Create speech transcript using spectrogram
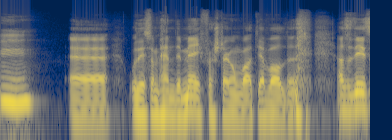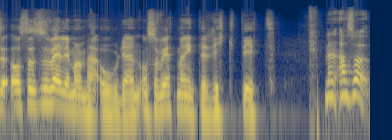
Mm. Eh, och det som hände mig första gången var att jag valde, alltså så, och så, så väljer man de här orden och så vet man inte riktigt. Men alltså,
